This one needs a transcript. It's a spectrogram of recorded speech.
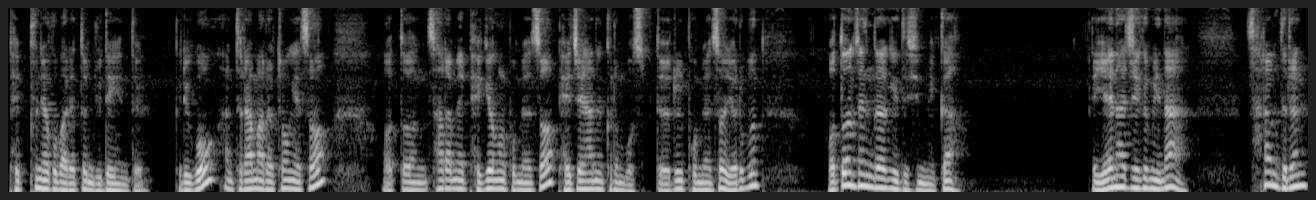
베푸냐고 말했던 유대인들, 그리고 한 드라마를 통해서 어떤 사람의 배경을 보면서 배제하는 그런 모습들을 보면서 여러분 어떤 생각이 드십니까? 예나 지금이나 사람들은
